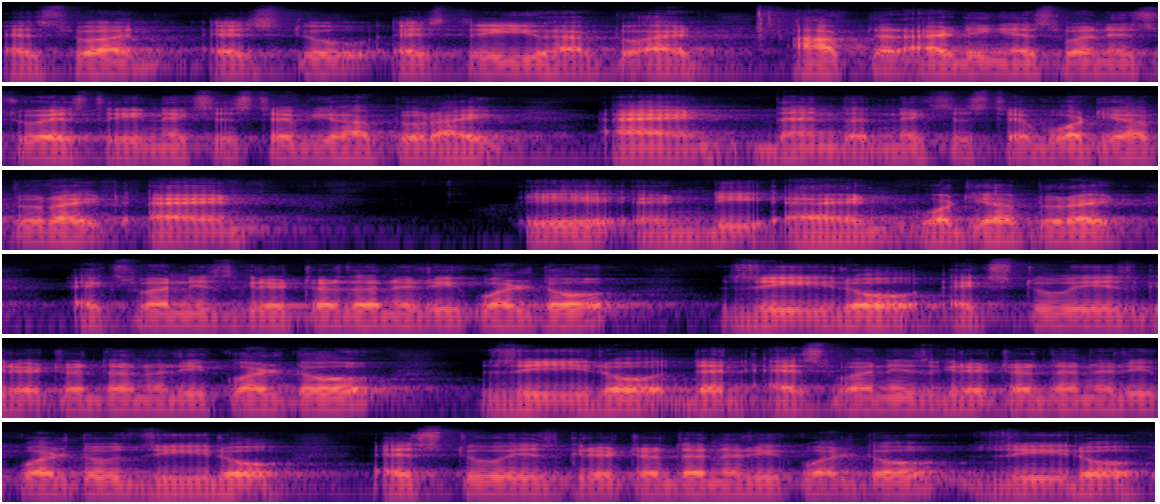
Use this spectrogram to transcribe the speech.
S1, S2, S3 you have to add. After adding S1, S2, S3, next step you have to write and then the next step what you have to write and a and d and what you have to write x1 is greater than or equal to 0 x2 is greater than or equal to 0 then s1 is greater than or equal to 0 s2 is greater than or equal to 0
